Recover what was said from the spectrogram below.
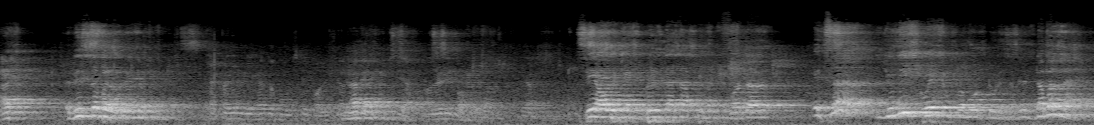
at reasonable rate of interest. At present, we have the homestay policy. You have that? Yeah, already there. Yeah. See how we can build that up even further. It's a unique way to promote tourism. It's double land.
